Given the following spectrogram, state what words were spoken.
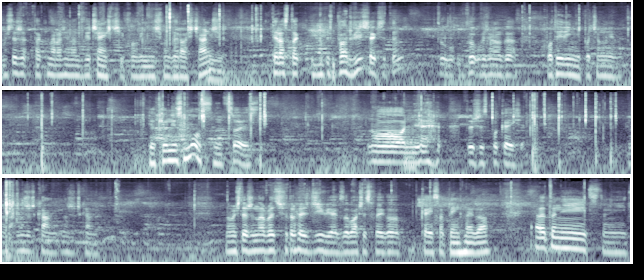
myślę, że tak na razie na dwie części powinniśmy go rozciąć. Teraz tak, patrz, widzisz jak się ten? tu, tu weźmiemy go po tej linii, pociągniemy. Jaki on jest mocny, co jest? No nie, to już jest po case'ie. Dobra, nożyczkami, nożyczkami. No myślę, że nawet się trochę zdziwi, jak zobaczy swojego case'a pięknego. Ale to nic, to nic.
